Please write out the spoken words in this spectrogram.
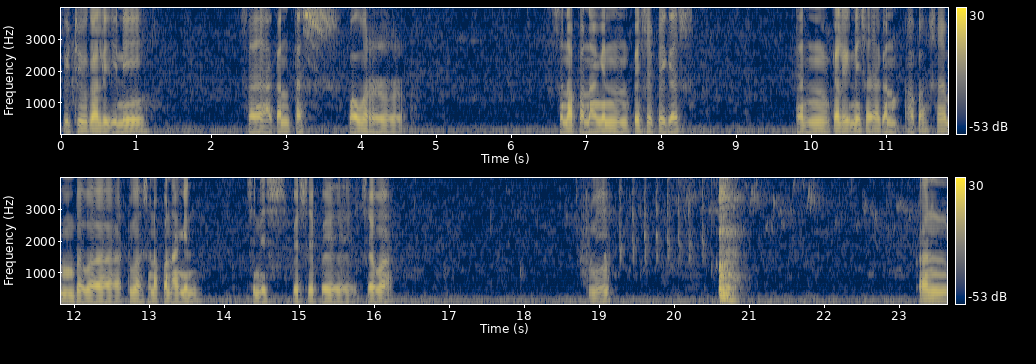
video kali ini saya akan tes power senapan angin PCP guys. Dan kali ini saya akan apa saya membawa dua senapan angin jenis PCP Jawa. Ini kan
